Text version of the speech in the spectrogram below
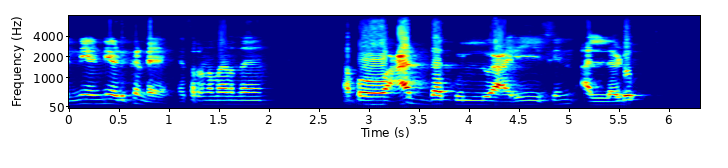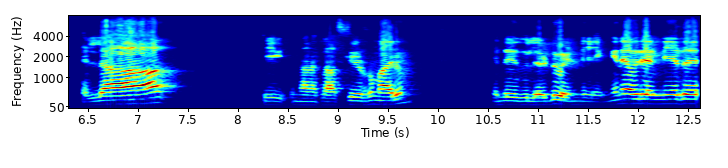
എണ്ണി എണ്ണി എടുക്കണ്ടേ? എത്ര എണ്ണം വേണമെന്ന്? അപ്പോ അദ്ദ കുല്ലു അരീഫിൻ അല്ലടു എല്ലാ എന്താണ് ക്ലാസ് ലീഡർമാരും എന്ത് ചെയ്തു ലഡു എണ്ണി. എങ്ങനെ അവർ എണ്ണിയത്?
